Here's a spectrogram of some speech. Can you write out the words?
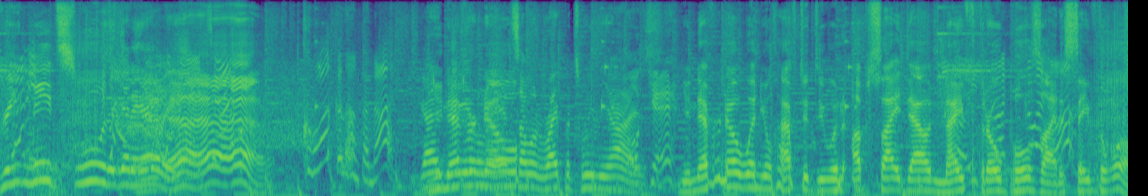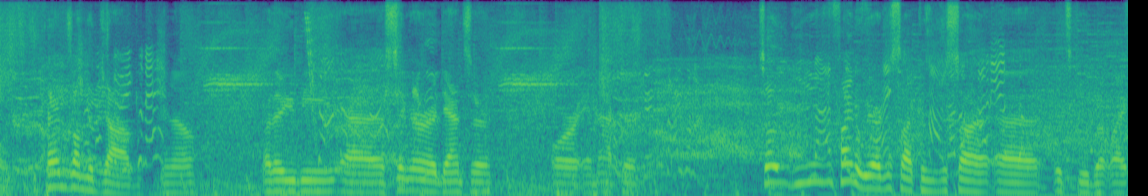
green meats, ooh, they get hairy. yeah, yeah. yeah. yeah. You You never able to hit know. someone right between the eyes. Okay. You never know when you'll have to do an upside down knife throw bullseye to save the world. Depends on the job, you know, whether you be a singer or a dancer or an actor. So you, you find it weird, just like because you just saw uh, Itsuki, but like,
